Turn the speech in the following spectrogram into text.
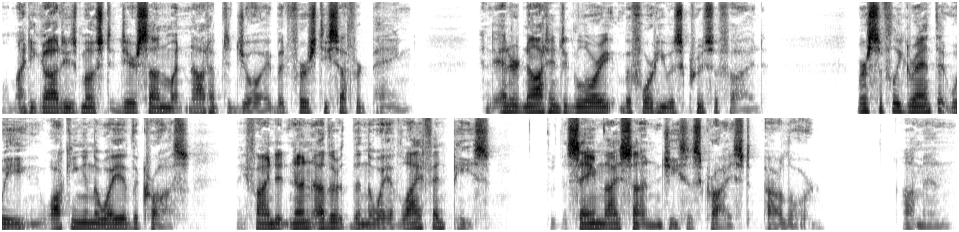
Almighty God, whose most dear Son went not up to joy, but first he suffered pain, and entered not into glory before he was crucified. Mercifully grant that we, walking in the way of the cross, may find it none other than the way of life and peace, through the same thy Son, Jesus Christ, our Lord. Amen.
